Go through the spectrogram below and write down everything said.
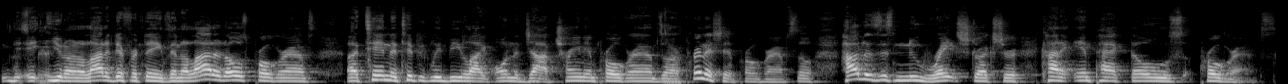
yeah. you know, a lot of different things, and a lot of those programs uh, tend to typically be like on the job training programs or yeah. apprenticeship programs. So, how does this new rate structure kind of impact those programs?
